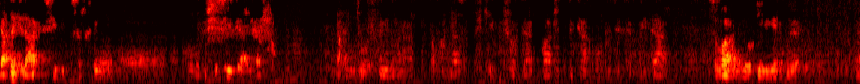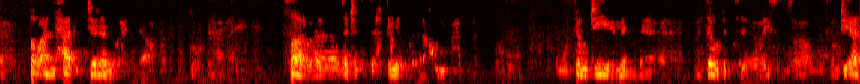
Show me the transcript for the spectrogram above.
يعطيك العافية سيدي مساء الخير. اول شيء سيدي الله يرحم. متوفينا طبعا لازم نحكي شهداء واجد اللي كانوا موجودين في الميدان سواء الوكيليه أو غير طبعا الحادث جلل واحد هذا الموضوع بناء عليه صار آه، لجنة التحقيق أخوي محمد وتوجيه من من دولة رئيس الوزراء وتوجيهات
